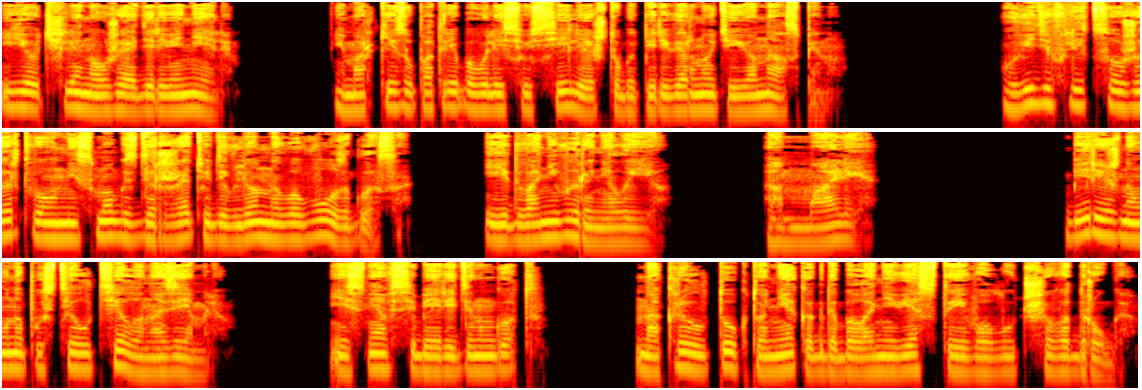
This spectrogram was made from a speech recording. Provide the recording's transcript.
Ее члены уже одеревенели, и маркизу потребовались усилия, чтобы перевернуть ее на спину. Увидев лицо жертвы, он не смог сдержать удивленного возгласа и едва не выронил ее. Амалия. Бережно он опустил тело на землю и, сняв с себя редингот, накрыл ту, кто некогда была невестой его лучшего друга.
